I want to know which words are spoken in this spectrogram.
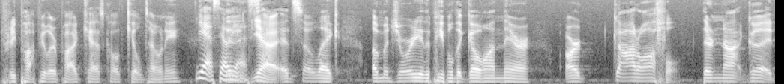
pretty popular podcast called Kill Tony. Yes. Oh, And- yes. Yeah, and so like a majority of the people that go on there are god awful. They're not good.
